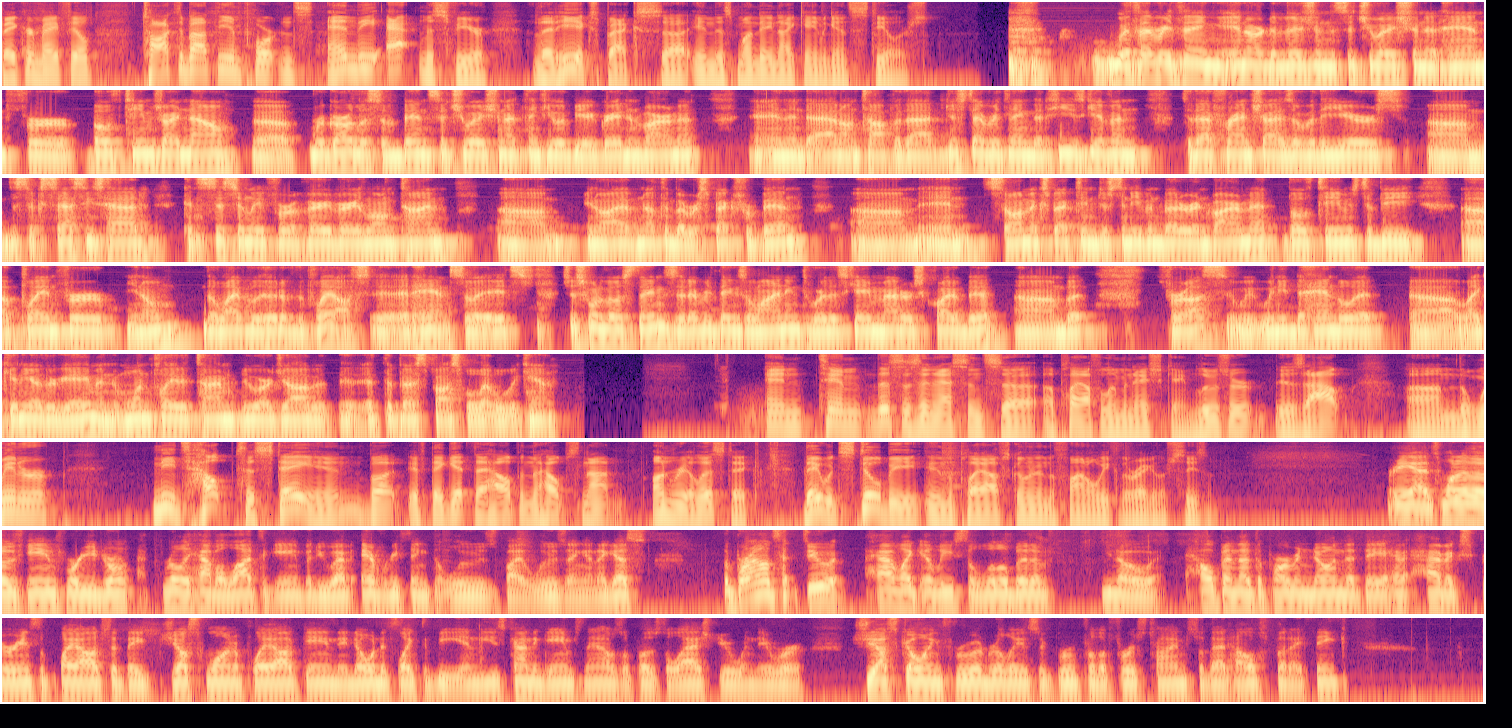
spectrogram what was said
Baker Mayfield talked about the importance and the atmosphere that he expects uh, in this Monday night game against the Steelers with everything in our division, the situation at hand for both teams right now, uh, regardless of Ben's situation, I think it would be a great environment. And then to add on top of that, just everything that he's given to that franchise over the years, um, the success he's had consistently for a very, very long time. Um, you know, I have nothing but respect for Ben. Um, and so I'm expecting just an even better environment, both teams to be uh, playing for, you know, the livelihood of the playoffs at hand. So it's just one of those things that everything's aligning to where this game matters quite a bit. Um, but for us, we, we need to handle it uh, like any other game and one play at a time do our job at, at the best possible level we can. And Tim, this is in essence a, a playoff elimination game. Loser is out. Um, the winner needs help to stay in, but if they get the help and the help's not unrealistic, they would still be in the playoffs going into the final week of the regular season. Yeah, it's one of those games where you don't really have a lot to gain, but you have everything to lose by losing. And I guess the Browns do have like at least a little bit of, you know, help in that department, knowing that they have, have experienced the playoffs, that they just won a playoff game. They know what it's like to be in these kind of games now, as opposed to last year when they were – just going through it really as a group for the first time, so that helps. But I think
